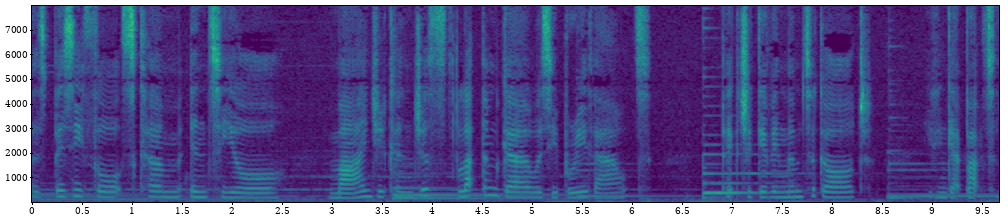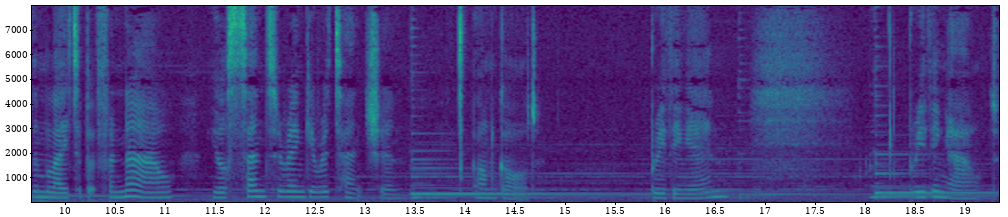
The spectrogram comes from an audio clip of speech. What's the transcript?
As busy thoughts come into your mind, you can just let them go as you breathe out. Picture giving them to God. You can get back to them later, but for now, you're centering your attention on God. Breathing in, breathing out.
